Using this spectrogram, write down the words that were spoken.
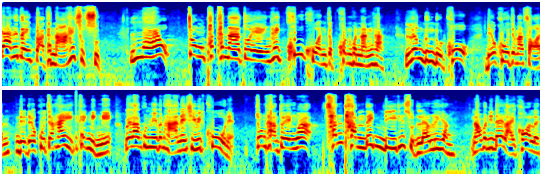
ญาตให้ตัวเองปรารถนาให้สุดๆ แล้วจงพัฒนาตัวเองให้คู่ควรกับคนคนนั้นค่ะ เรื่องดึงดูดคู่ เดี๋ยวครูจะมาสอน เดี๋ยวเดี๋ยวครูจะให้เทคนิคนี้ เวลาคุณมีปัญหาในชีวิตคู่เนี่ย จงถามตัวเองว่า ฉันทำได้ดีที่สุดแล้วหรือยังนะวันนี้ได้หลายข้อเลย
